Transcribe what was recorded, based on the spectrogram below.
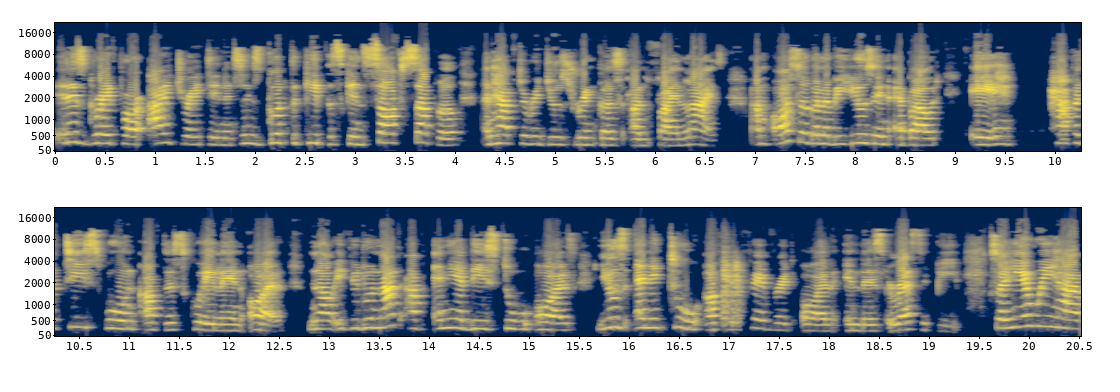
It is great for hydrating. It is good to keep the skin soft, supple, and help to reduce wrinkles and fine lines. I'm also going to be using about a half a teaspoon of the squalane oil. Now, if you do not have any of these two oils, use any two of your favorite oil in this recipe. So here we have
